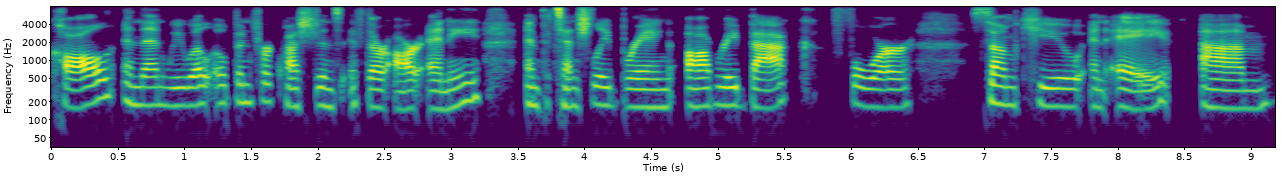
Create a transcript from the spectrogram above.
call, and then we will open for questions if there are any, and potentially bring Aubrey back for some Q and A. Um,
